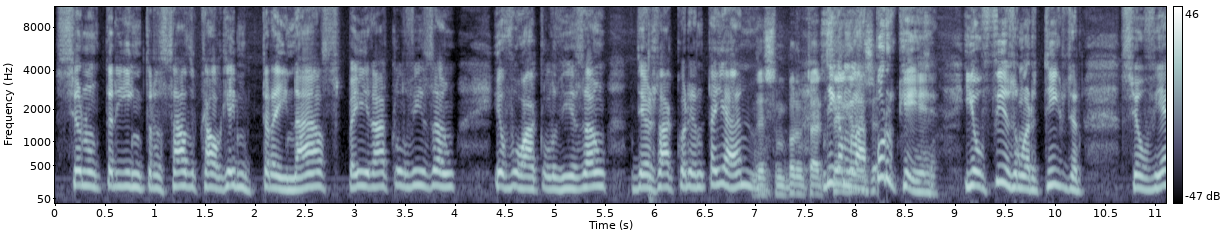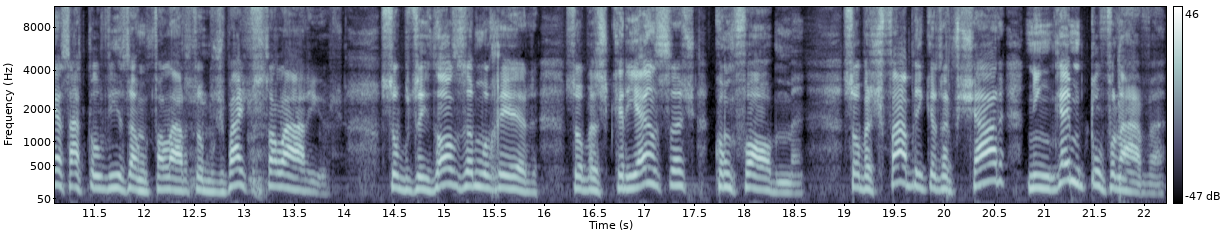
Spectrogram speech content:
se eu não teria interessado que alguém me treinasse para ir à televisão. Eu vou à televisão desde há 40 anos. Deixa-me perguntar Diga-me lá, porquê? E eu fiz um artigo dizendo se eu viesse à televisão falar sobre os baixos salários, sobre os idosos a morrer, sobre as crianças com fome, sobre as fábricas a fechar, ninguém me telefonava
